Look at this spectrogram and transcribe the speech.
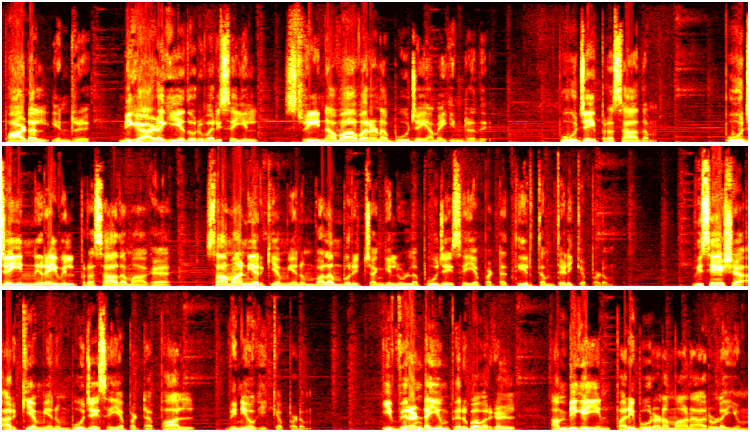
பாடல் என்று மிக அழகியதொரு வரிசையில் ஸ்ரீ நவாவரண பூஜை அமைகின்றது. பூஜை பிரசாதம். பூஜையின் நிறைவில் பிரசாதமாக சாமானியர்க்கியம் எனும் வலம்புரிச் சங்கில் உள்ள பூஜை செய்யப்பட்ட தீர்த்தம் தெளிக்கப்படும். விசேஷ அர்க்கியம் எனும் பூஜை செய்யப்பட்ட பால் விநியோகிக்கப்படும். இவ்விரண்டையும் பெறுபவர்கள் அம்பிகையின் பரிபூரணமான அருளையும்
